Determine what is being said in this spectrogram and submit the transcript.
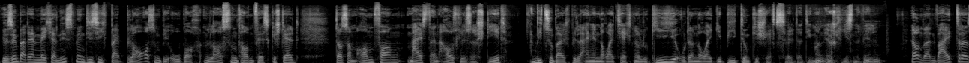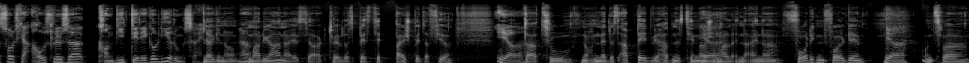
Wir sind bei den Mechanismen, die sich bei Blasen beobachten lassen und haben festgestellt, dass am Anfang meist ein Auslöser steht, wie zum Beispiel eine neue Technologie oder neue Gebiete und Geschäftsfelder, die man mhm. erschließen will. Mhm. Ja, und ein weiterer solcher Auslöser kann die Deregulierung sein. Ja, genau. Ja. Mariana ist ja aktuell das beste Beispiel dafür. Ja. Dazu noch ein nettes Update. Wir hatten das Thema ja. schon mal in einer vorigen Folge. Ja. Und zwar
